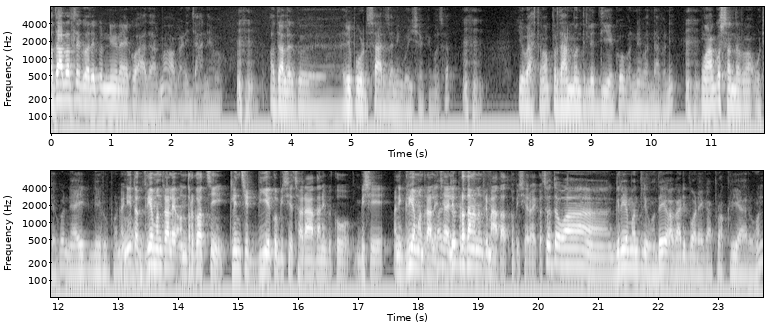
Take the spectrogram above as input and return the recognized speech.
अदालतले गरेको निर्णयको आधारमा अगाडि जाने हो। अदालतको रिपोर्ट सार्वजनिक भइसकेको छ। यो वास्तवमा प्रधानमन्त्रीले दिएको भन्ने भन्दा पनि उहाँको सन्दर्भमा उठेको न्यायिक निरूपण अनि त गृह मन्त्रालय अन्तर्गत चाहिँ क्लिन चिट दिएको विषय छ राजधानीको विषय। अनि गृह मन्त्रालय चाहिँ अहिले प्रधानमन्त्री माताहतको विषय रहेको छ। त्यो त उहाँ गृहमन्त्री हुँदै अगाडि बढेका प्रक्रियाहरू हुन्।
